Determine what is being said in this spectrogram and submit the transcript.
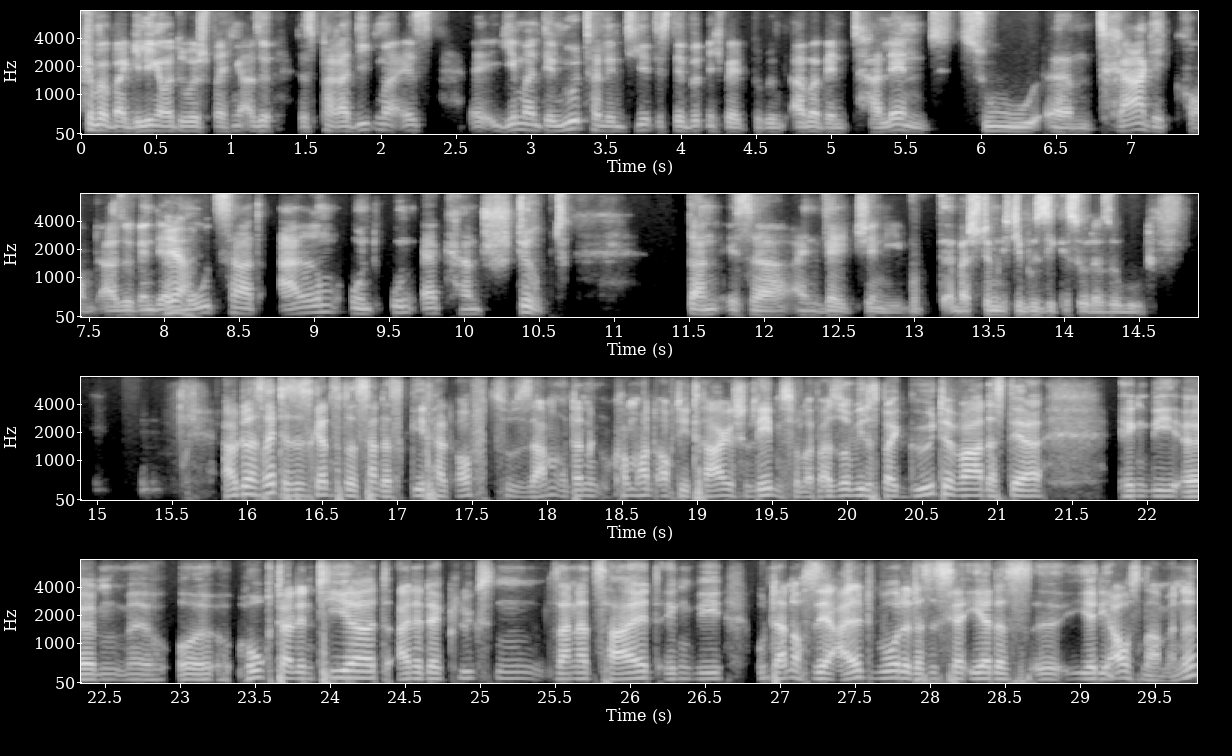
können wir bei Gelegenheit drüber sprechen. Also das Paradigma ist, äh, jemand, der nur talentiert ist, der wird nicht weltberühmt. Aber wenn Talent zu ähm, Tragik kommt, also wenn der ja. Mozart arm und unerkannt stirbt, dann ist er ein Weltgenie. Aber stimmt nicht, die Musik ist oder so gut. Aber du hast recht, das ist ganz interessant. Das geht halt oft zusammen und dann kommen halt auch die tragischen Lebensverläufe. Also so wie das bei Goethe war, dass der irgendwie ähm, äh, hochtalentiert, einer der klügsten seiner Zeit irgendwie und dann noch sehr alt wurde. Das ist ja eher das äh, eher die Ausnahme, ne?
